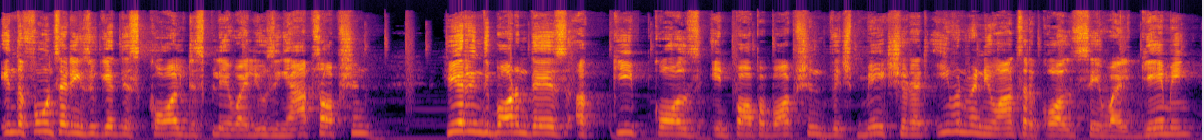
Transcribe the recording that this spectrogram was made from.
In the phone settings, you get this call display while using apps option. Here in the bottom, there's a keep calls in pop-up option, which makes sure that even when you answer a call, say while gaming,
